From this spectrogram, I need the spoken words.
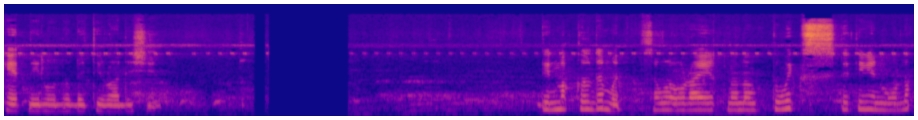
Ket ni lulok day ti radish eh. din makal damat sa nga urayat na ng 2 weeks day tingin mulak.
